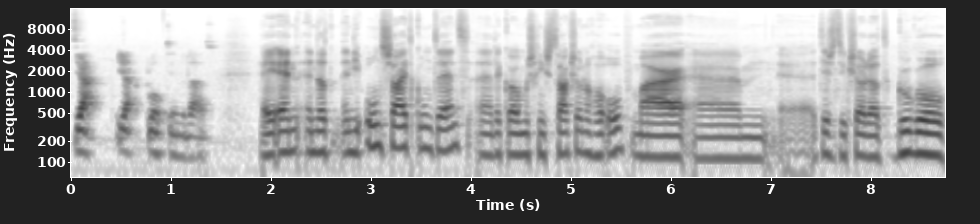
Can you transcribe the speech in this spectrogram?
Ja, ja klopt inderdaad. Hey, en, en, dat, en die on-site content, daar komen we misschien straks ook nog wel op. Maar um, het is natuurlijk zo dat Google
